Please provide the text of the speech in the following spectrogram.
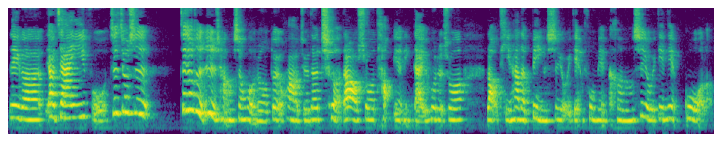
那个要加衣服，这就是这就是日常生活中的对话。我觉得扯到说讨厌林黛玉，或者说老提她的病是有一点负面，可能是有一点点过了。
